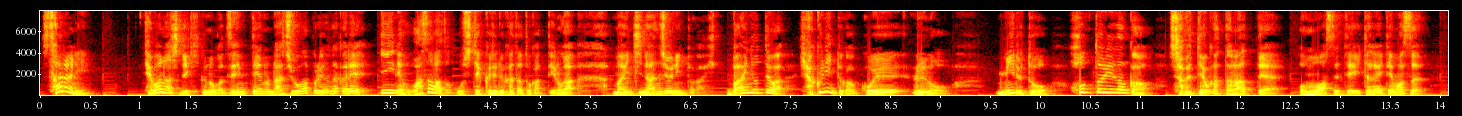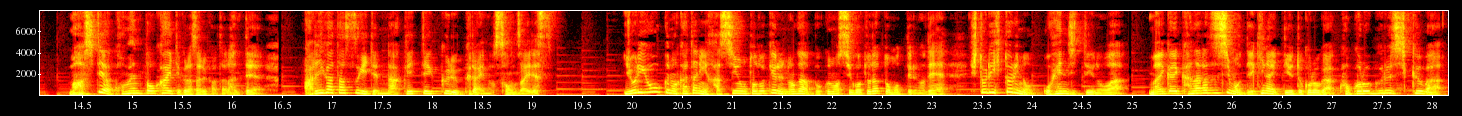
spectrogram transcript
さらに、手放しで聞くのが前提のラジオアプリの中で、いいねをわざわざ押してくれる方とかっていうのが、毎日何十人とか、場合によっては100人とかを超えるのを見ると、本当になんか喋ってよかったなって思わせていただいてます。ましてやコメントを書いてくださる方なんて、ありがたすぎて泣けてくるくらいの存在です。より多くの方に発信を届けるのが僕の仕事だと思ってるので、一人一人のお返事っていうのは、毎回必ずしもできないっていうところが心苦しくは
